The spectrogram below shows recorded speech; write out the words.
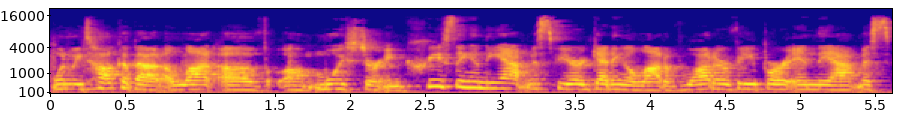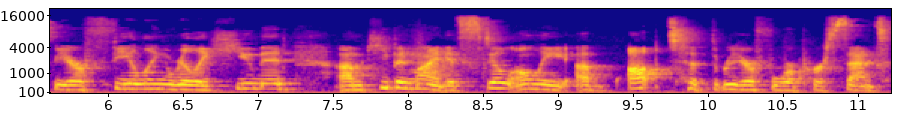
when we talk about a lot of um, moisture increasing in the atmosphere, getting a lot of water vapor in the atmosphere, feeling really humid, um, keep in mind it's still only uh, up to three or four percent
